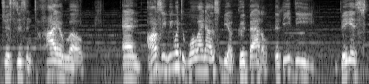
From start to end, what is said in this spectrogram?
just this entire row. And honestly, we went to war right now, this would be a good battle. It'd be the biggest,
